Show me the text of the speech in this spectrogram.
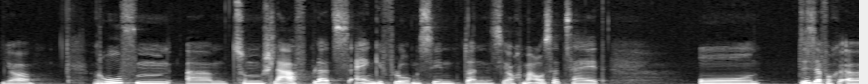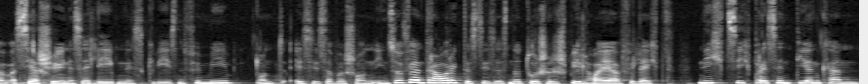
ja, Rufen ähm, zum Schlafplatz eingeflogen sind. Dann ist ja auch Mauserzeit. Und das ist einfach ein sehr schönes Erlebnis gewesen für mich. Und es ist aber schon insofern traurig, dass dieses Naturschauspiel heuer vielleicht nicht sich präsentieren kann,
